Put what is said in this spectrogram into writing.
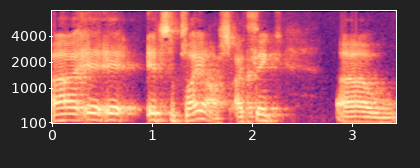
Uh, it, it, it's the playoffs. I think uh,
